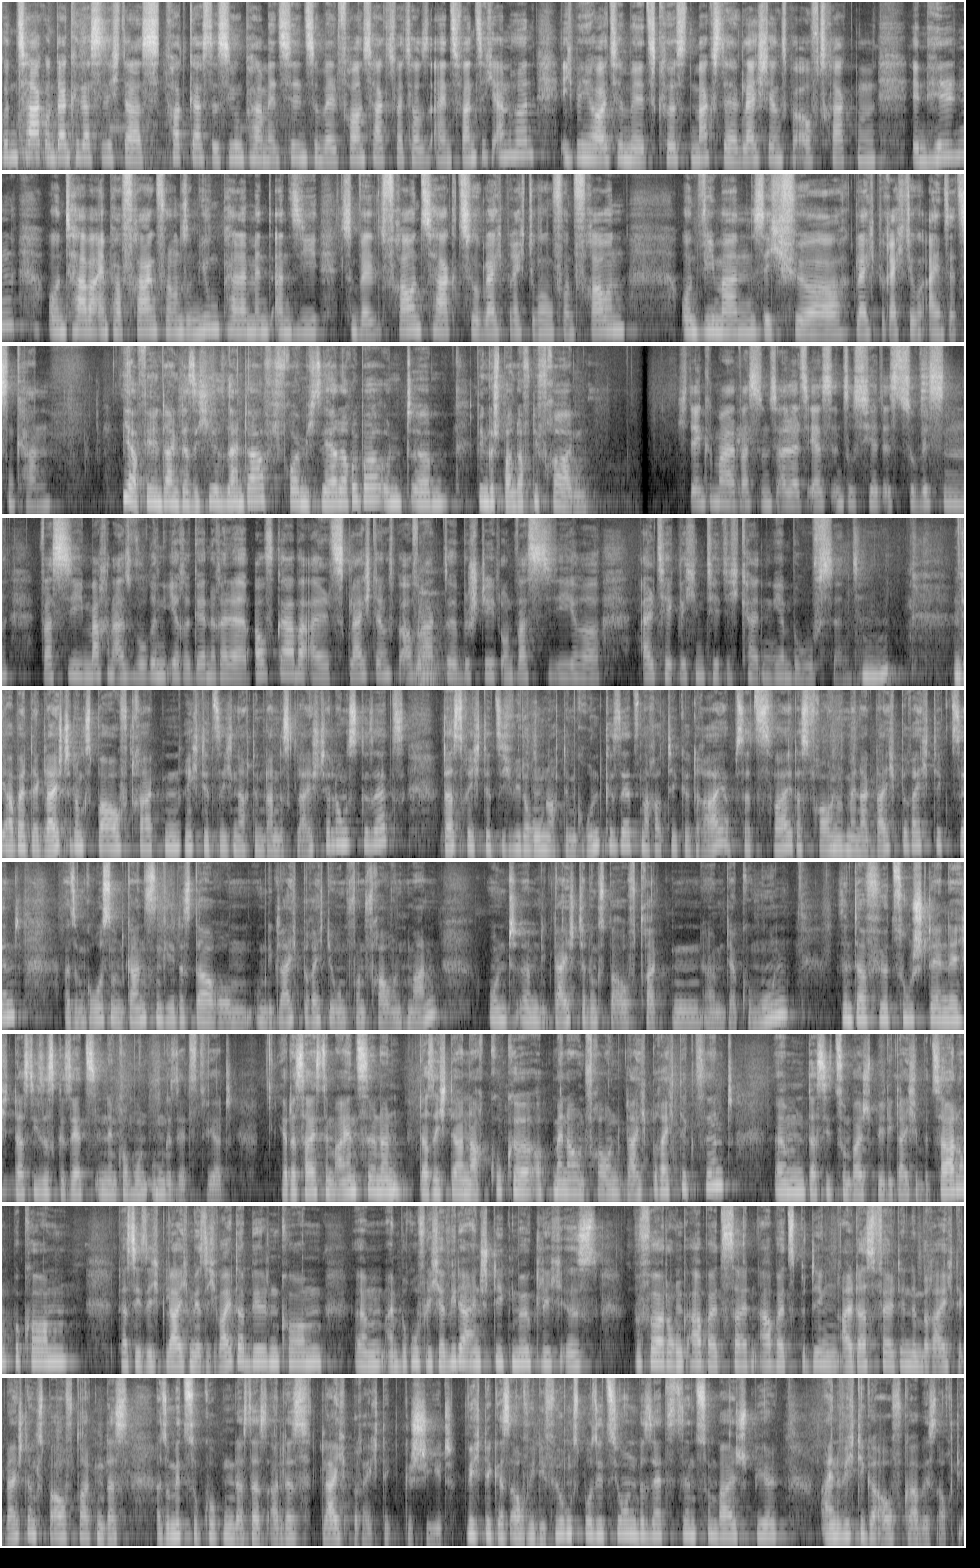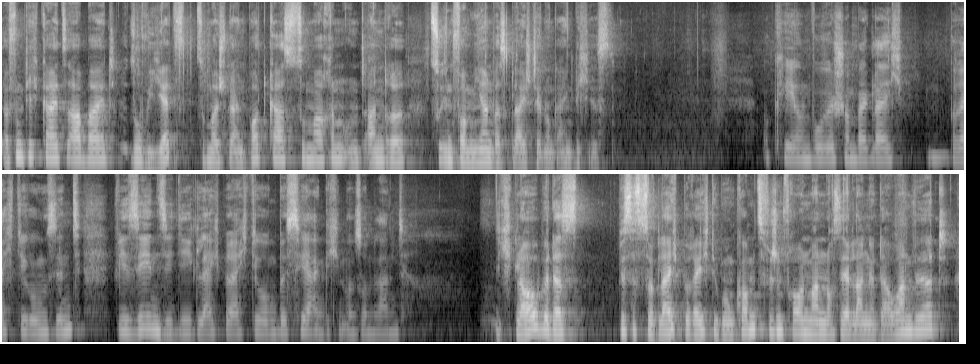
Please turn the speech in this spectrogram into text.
Guten Tag und danke, dass Sie sich das Podcast des Jugendparlaments Hilden zum Weltfrauentag 2021 anhören. Ich bin hier heute mit Kirsten Max, der Gleichstellungsbeauftragten in Hilden und habe ein paar Fragen von unserem Jugendparlament an Sie zum Weltfrauentag, zur Gleichberechtigung von Frauen und wie man sich für Gleichberechtigung einsetzen kann. Ja, vielen Dank, dass ich hier sein darf. Ich freue mich sehr darüber und ähm, bin gespannt auf die Fragen. Ich denke mal, was uns alle als erstes interessiert, ist zu wissen, was Sie machen, also worin Ihre generelle Aufgabe als Gleichstellungsbeauftragte besteht und was Ihre alltäglichen Tätigkeiten in Ihrem Beruf sind. Mhm. Die Arbeit der Gleichstellungsbeauftragten richtet sich nach dem Landesgleichstellungsgesetz. Das richtet sich wiederum nach dem Grundgesetz, nach Artikel 3 Absatz 2, dass Frauen und Männer gleichberechtigt sind. Also im Großen und Ganzen geht es darum, um die Gleichberechtigung von Frau und Mann und ähm, die Gleichstellungsbeauftragten ähm, der Kommunen sind dafür zuständig, dass dieses Gesetz in den Kommunen umgesetzt wird. Ja, das heißt im Einzelnen, dass ich danach gucke, ob Männer und Frauen gleichberechtigt sind, ähm, dass sie zum Beispiel die gleiche Bezahlung bekommen, dass sie sich gleichmäßig weiterbilden kommen, ähm, ein beruflicher Wiedereinstieg möglich ist, Beförderung, Arbeitszeiten, Arbeitsbedingungen, all das fällt in den Bereich der Gleichstellungsbeauftragten, das also mitzugucken, dass das alles gleichberechtigt geschieht. Wichtig ist auch, wie die Führungspositionen besetzt sind zum Beispiel. Eine wichtige Aufgabe ist auch die Öffentlichkeitsarbeit, so wie jetzt zum Beispiel einen Podcast zu machen und andere zu informieren, was Gleichstellung eigentlich ist. Okay, und wo wir schon bei Gleichberechtigung sind, wie sehen Sie die Gleichberechtigung bisher eigentlich in unserem Land? Ich glaube, dass bis es zur Gleichberechtigung kommt zwischen Frau und Mann, noch sehr lange dauern wird.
